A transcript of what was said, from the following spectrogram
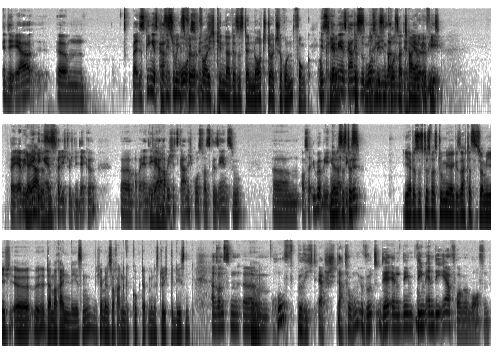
NDR, ähm, weil das ging jetzt gar das nicht so groß. Das ist übrigens für, für euch Kinder, das ist der Norddeutsche Rundfunk. Okay. Ich kenne mir jetzt gar nicht das so groß wie die großer Teil der RBB. Bei RBB ja, ja, ging jetzt völlig durch die Decke. Ähm, aber NDR Ja. habe ich jetzt gar nicht groß was gesehen zu. Ähm, außer Ja, Übermedien. das ist das. Ja, das ist das, was du mir ja gesagt hast. Ich soll mich äh, da mal reinlesen. Ich habe mir das auch angeguckt, habe mir das durchgelesen. Ansonsten ähm, Hofberichterstattung wird der, dem, dem NDR vorgeworfen.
